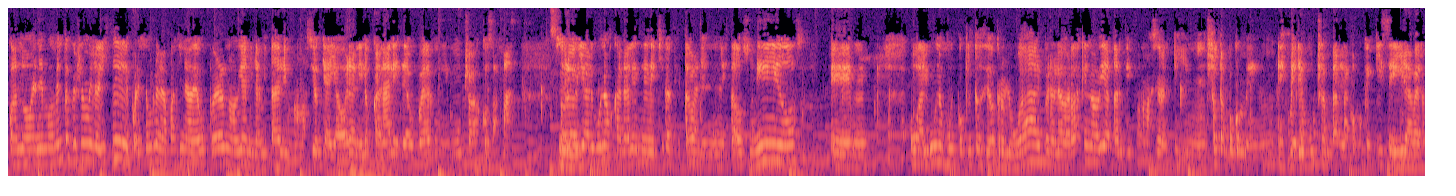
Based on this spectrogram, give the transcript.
cuando en el momento que yo me lo hice, por ejemplo, en la página de Au Pair no había ni la mitad de la información que hay ahora, ni los canales de Au Pair, ni muchas cosas más. Sí. Solo había algunos canales de chicas que estaban en Estados Unidos, eh, o algunos muy poquitos de otro lugar, pero la verdad es que no había tanta información. Y yo tampoco me esmeré mucho en verla, como que quise ir a ver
